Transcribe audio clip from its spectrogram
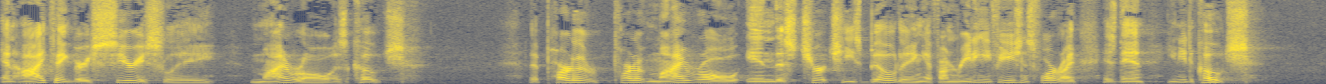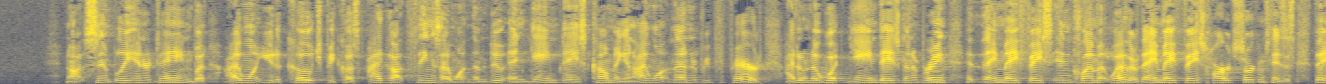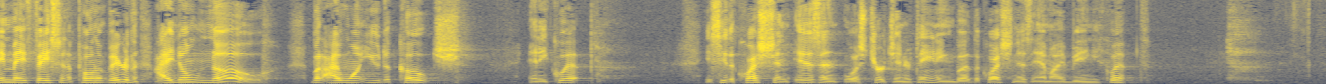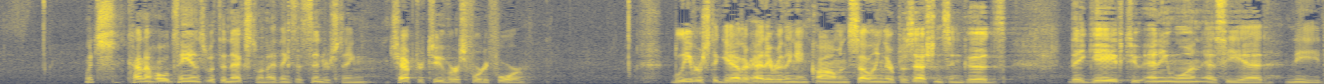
And I take very seriously my role as a coach that part of, part of my role in this church he's building, if I'm reading Ephesians 4 right, is Dan, you need to coach. Not simply entertain, but I want you to coach because I got things I want them to do, and game day's coming, and I want them to be prepared. I don't know what game day's going to bring. They may face inclement weather, they may face hard circumstances, they may face an opponent bigger than. I don't know, but I want you to coach and equip. You see, the question isn't, was church entertaining, but the question is, am I being equipped? which kind of holds hands with the next one. I think it's interesting. Chapter 2, verse 44. Believers together had everything in common, selling their possessions and goods. They gave to anyone as he had need.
